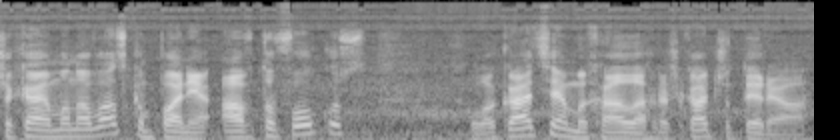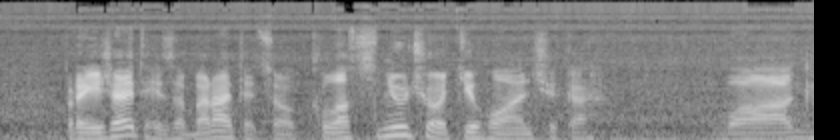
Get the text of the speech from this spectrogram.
Чекаємо на вас, компанія Автофокус. Локація Михайла Гришка 4А. Приїжджайте і забирайте цього класнючого тігуанчика. log.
